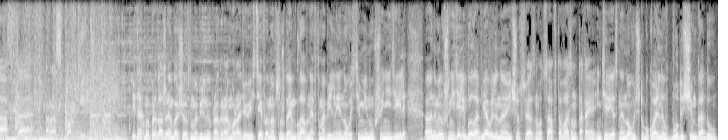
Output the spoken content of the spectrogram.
Авторазборки. Итак, мы продолжаем большую автомобильную программу «Радио Вести ФМ». Обсуждаем главные автомобильные новости минувшей недели. Э, на минувшей неделе было объявлено, еще связано вот с «АвтоВАЗом», такая интересная новость, что буквально в будущем году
